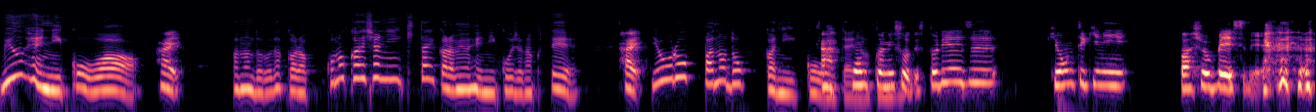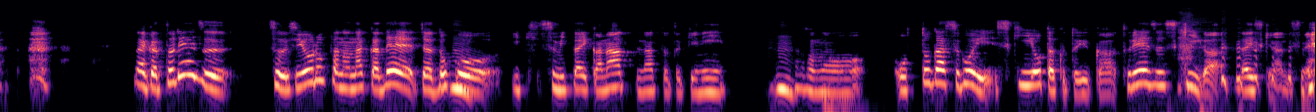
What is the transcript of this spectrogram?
ミュンヘンに行こうははい。あなんだろうだからこの会社に行きたいからミュンヘンに行こうじゃなくてはい。ヨーロッパのどっかに行こうみあたい、な本当にそううです。とりあえず、基本的に場所ベースで。なんか、とりあえず、そうです。ヨーロッパの中で、じゃあどこ行き住みたいかなってなった時に、うんその、夫がすごいスキーオタクというか、とりあえずスキーが大好きなんですね。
